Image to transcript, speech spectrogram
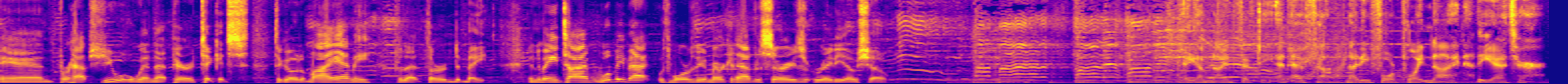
and perhaps you will win that pair of tickets to go to Miami for that third debate. In the meantime, we'll be back with more of the American Adversaries radio show. AM 950 and FM 94.9. The answer.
